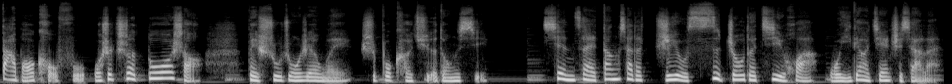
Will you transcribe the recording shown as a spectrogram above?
大饱口福，我是吃了多少被书中认为是不可取的东西。现在当下的只有四周的计划，我一定要坚持下来，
